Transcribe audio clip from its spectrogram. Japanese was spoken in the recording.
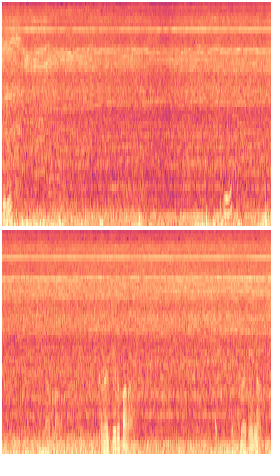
てる？いやなんか震えてるかな？取えてるな。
